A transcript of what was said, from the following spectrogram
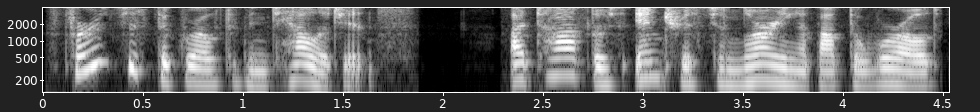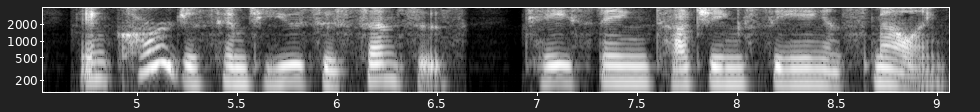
First is the growth of intelligence. A toddler's interest in learning about the world encourages him to use his senses tasting, touching, seeing, and smelling.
